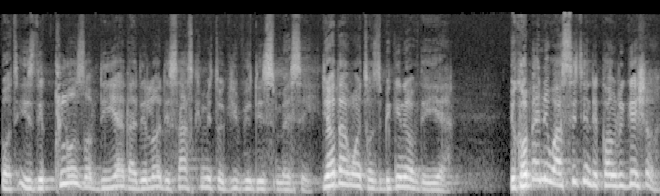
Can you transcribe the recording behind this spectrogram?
but it's the close of the year that the Lord is asking me to give you this message. The other one was the beginning of the year. Because many were sitting in the congregation.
